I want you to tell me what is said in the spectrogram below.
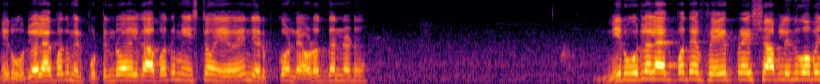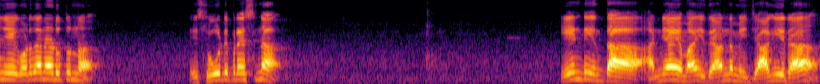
మీరు ఊర్లో లేకపోతే మీరు పుట్టినరోజులు కాకపోతే మీ ఇష్టం ఏమేం జరుపుకోండి. ఎవడొద్దన్నాడు మీరు ఊర్లో లేకపోతే ఫెయిర్ ప్రైస్ షాపులు ఎందుకు ఓపెన్ చేయకూడదని అడుగుతున్నా. ఈ సూటి ప్రశ్న. ఏంటి ఇంత అన్యాయమా? ఇదేమన్నా మీ జాగీరా?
